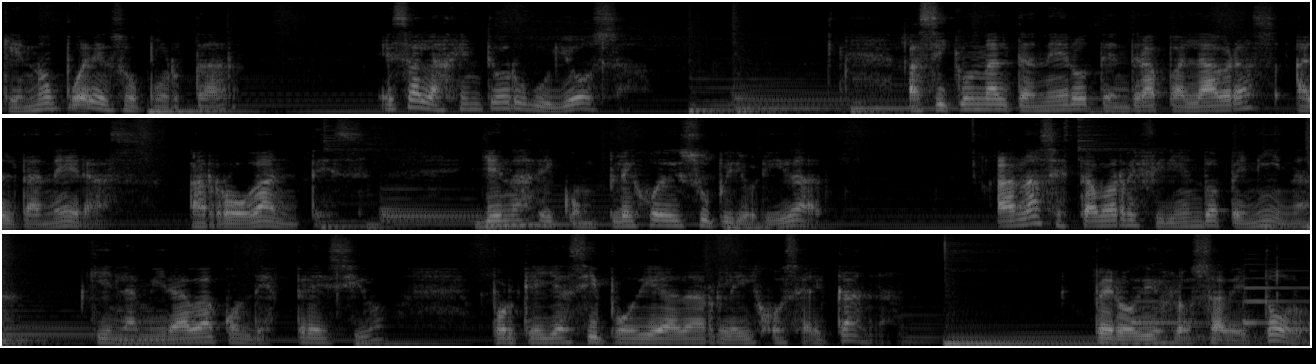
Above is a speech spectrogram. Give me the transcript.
que no puede soportar, es a la gente orgullosa. Así que un altanero tendrá palabras altaneras, arrogantes, llenas de complejo de superioridad. Ana se estaba refiriendo a Penina, quien la miraba con desprecio porque ella sí podía darle hijos a Elcana. Pero Dios lo sabe todo.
